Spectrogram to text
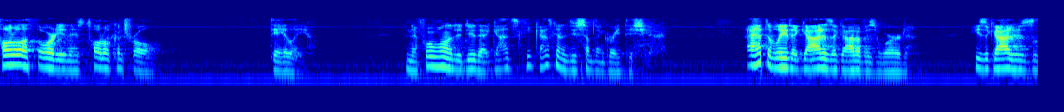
total authority and His total control daily. And if we're willing to do that, God's, God's going to do something great this year. I have to believe that God is a God of His Word. He's a God who's you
